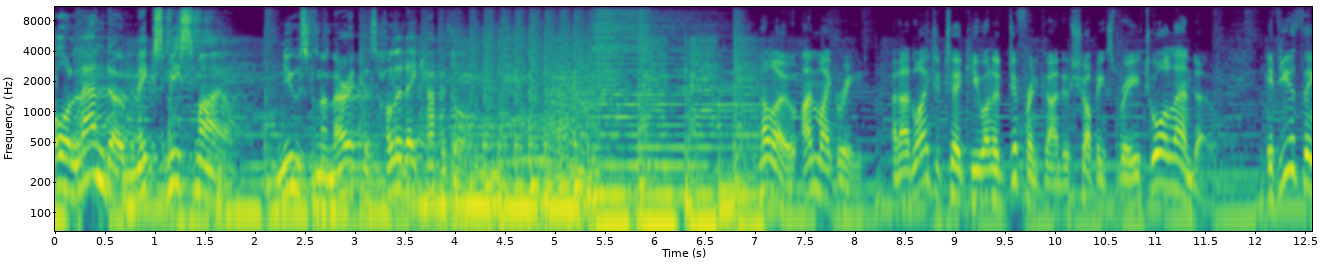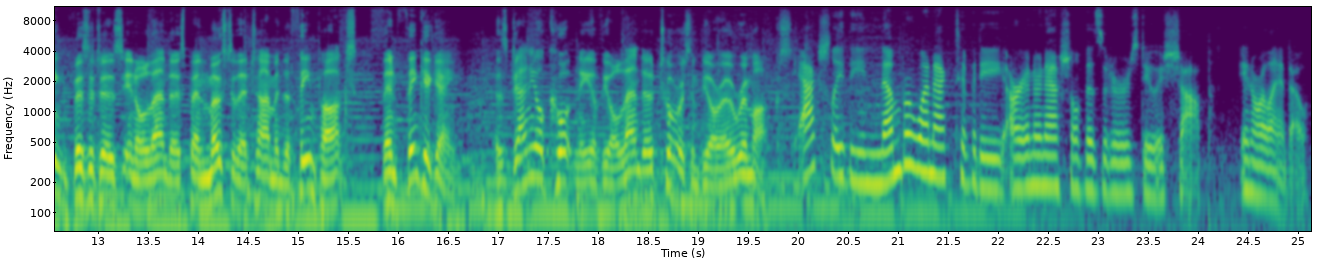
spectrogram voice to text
Orlando makes me smile. News from America's holiday capital. Hello, I'm Mike Reed, and I'd like to take you on a different kind of shopping spree to Orlando. If you think visitors in Orlando spend most of their time in the theme parks, then think again, as Daniel Courtney of the Orlando Tourism Bureau remarks. Actually, the number one activity our international visitors do is shop in Orlando.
